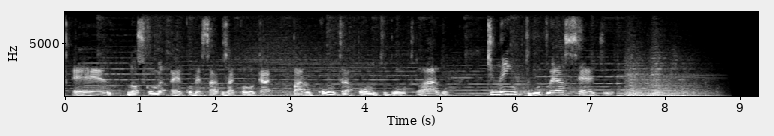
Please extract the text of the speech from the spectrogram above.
é, nós come, é, começarmos a colocar para o contraponto do outro lado que nem tudo é assédio.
